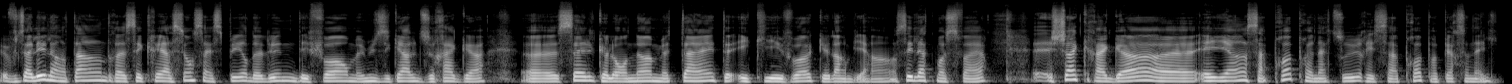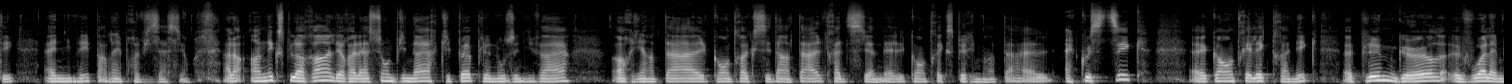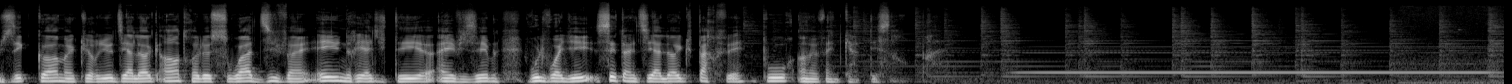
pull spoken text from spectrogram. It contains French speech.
Vous allez l'entendre, ses créations s'inspirent de l'une des formes musicales du raga, euh, celle que l'on nomme teinte et qui évoque l'ambiance et l'atmosphère. Euh, Chaque raga euh, ayant sa propre nature et sa propre personnalité, animée par l'improvisation. Alors, en explorant les relations binaires qui peuplent nos univers, oriental contre occidental, traditionnel contre expérimental, acoustique contre électronique. Euh, Plume Girl voit la musique comme un curieux dialogue entre le soi divin et une réalité euh, invisible. Vous le voyez, c'est un dialogue parfait pour un 24 décembre.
